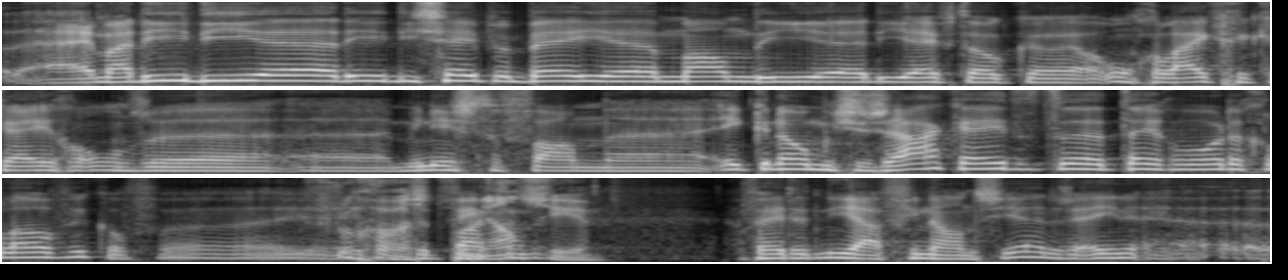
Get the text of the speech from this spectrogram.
Nee, maar die, die, eh, die, die CPB-man die, eh, die heeft ook eh, ongelijk gekregen. Onze eh, minister van eh, Economische Zaken heet het eh, tegenwoordig, geloof ik. Of, eh, Vroeger was het financiën. Of heet het niet? Ja, financiën. Dus een, eh,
